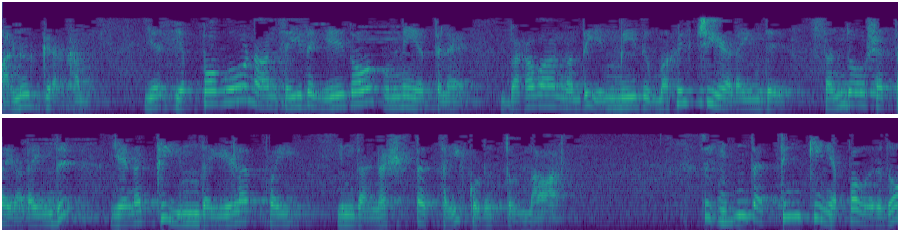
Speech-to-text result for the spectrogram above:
அனுகிரகம். எப்பவோ நான் செய்த ஏதோ புண்ணியத்துல பகவான் வந்து என் மீது மகிழ்ச்சி அடைந்து சந்தோஷத்தை அடைந்து எனக்கு இந்த இழப்பை இந்த நஷ்டத்தை கொடுத்துள்ளார். இந்த திங்கிங் எப்ப வருதோ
